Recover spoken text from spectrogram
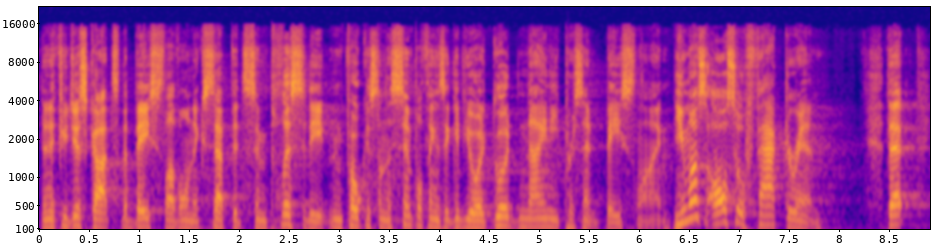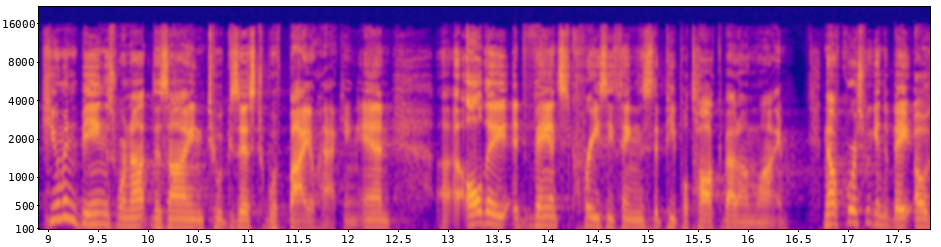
than if you just got to the base level and accepted simplicity and focused on the simple things that give you a good 90% baseline. You must also factor in that human beings were not designed to exist with biohacking and uh, all the advanced crazy things that people talk about online. Now, of course, we can debate, oh,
